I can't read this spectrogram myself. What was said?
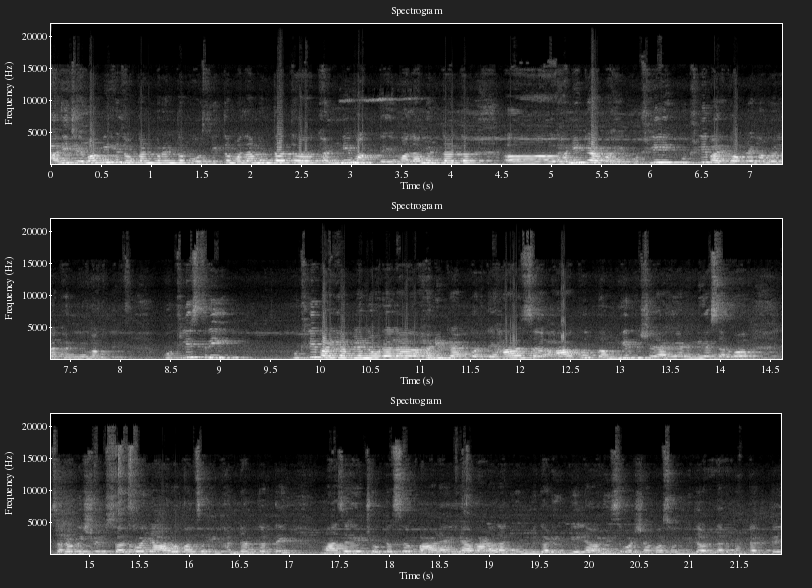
आणि जेव्हा मी हे लोकांपर्यंत पोहोचली तर मला म्हणतात खंडणी मागते. मला म्हणतात हनी ट्रॅप आहे. कुठली कुठली बायको आपल्या नवऱ्याला खंडणी मागते? कुठली स्त्री कुठली बाई आपल्या नवऱ्याला हनी ट्रॅप करते? हा स हा खूप गंभीर विषय आहे आणि मी या सर्व सर्व विषय सर्व या आरोपांचं मी खंडन करते. माझं हे छोटंसं बाळ आहे या बाळाला घेऊन मी गडीत गेल्या अडीच वर्षापासून मी दरदर भटकते.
